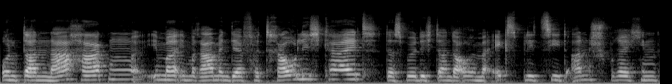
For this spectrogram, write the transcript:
und dann nachhaken, immer im Rahmen der Vertraulichkeit. Das würde ich dann da auch immer explizit ansprechen.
